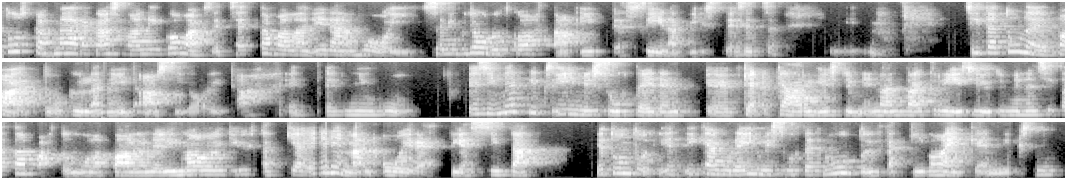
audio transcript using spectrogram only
tuskan määrä kasvaa niin kovaksi, että sä et tavallaan enää voi. Sä niin joudut kohtaan itse siinä pisteessä. Että siitä tulee paettua kyllä niitä asioita. Et, et niin kuin, esimerkiksi ihmissuhteiden kärjistyminen tai kriisiytyminen, sitä tapahtuu mulla paljon. Eli mä aloinkin yhtäkkiä enemmän oirehtia sitä, ja tuntui, että ikään kuin ne ihmissuhteet muuttu yhtäkkiä vaikeammiksi, niin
